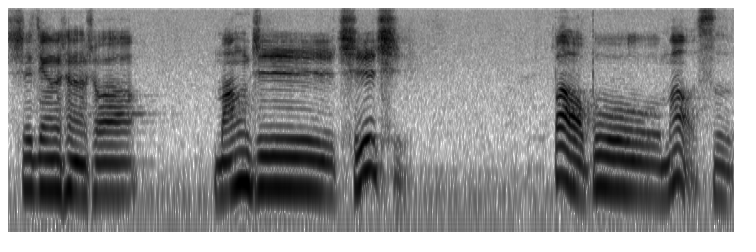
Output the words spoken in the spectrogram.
《诗经》上说：“盲之迟迟，抱布贸丝，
